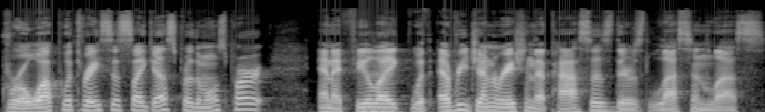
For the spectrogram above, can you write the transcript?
grow up with racists, I guess, for the most part. And I feel mm-hmm. like with every generation that passes, there's less and less.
